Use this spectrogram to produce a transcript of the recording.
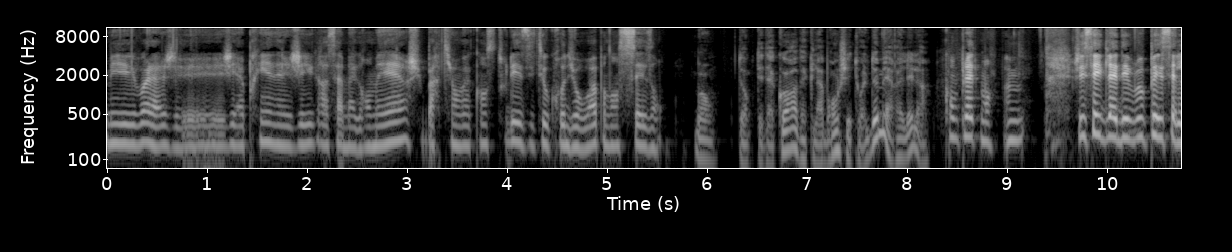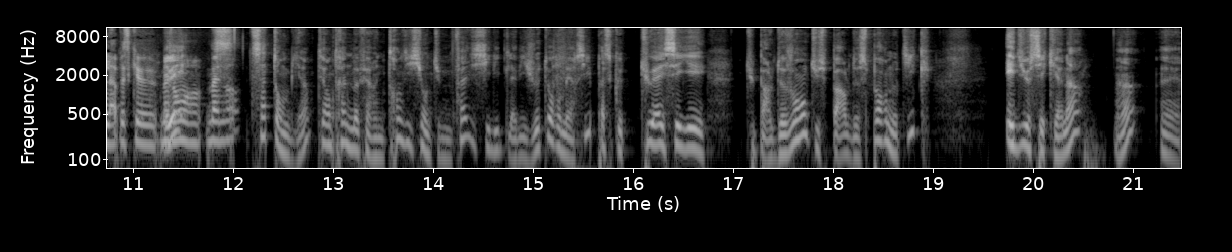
Mais voilà, j'ai appris à nager grâce à ma grand-mère. Je suis partie en vacances tous les étés au Creux du Roi pendant 16 ans. Bon, donc tu es d'accord avec la branche étoile de mer, elle est là. Complètement. Mm. J'essaye de la développer celle-là parce que maintenant, Ça tombe bien, tu es en train de me faire une transition, tu me facilites la vie, je te remercie parce que tu as essayé, tu parles de vent, tu parles de sport nautique, et Dieu sait qu'il y en a, hein euh,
